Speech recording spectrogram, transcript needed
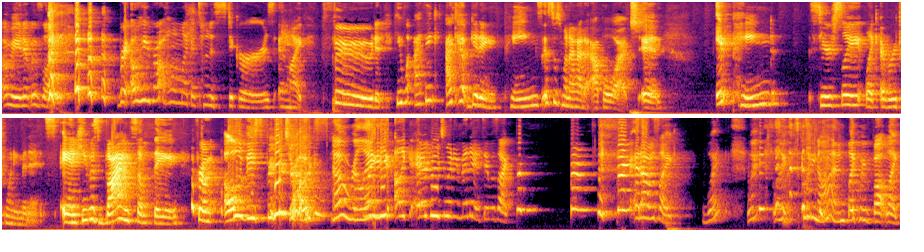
I mean, it was like, oh, he brought home like a ton of stickers and like food, and he, I think I kept getting pings. This was when I had an Apple Watch, and it pinged seriously like every 20 minutes. And he was buying something from all of these food trucks. Oh, really? like, like every 20 minutes it was like and i was like what? What? Like What's going on? like we bought like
